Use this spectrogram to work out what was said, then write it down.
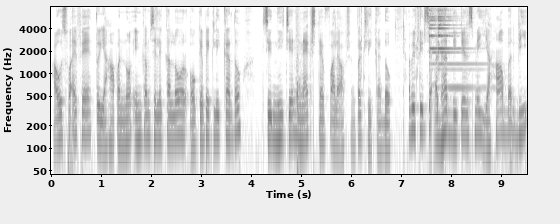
हाउसवाइफ है तो यहाँ पर नो इनकम सेलेक्ट कर लो और ओके पे क्लिक कर दो। नीचे नेक्स्ट स्टेप वाले ऑप्शन पर क्लिक कर दो। अभी फिर से अदर डिटेल्स में यहाँ पर भी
